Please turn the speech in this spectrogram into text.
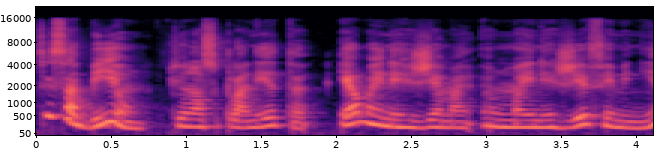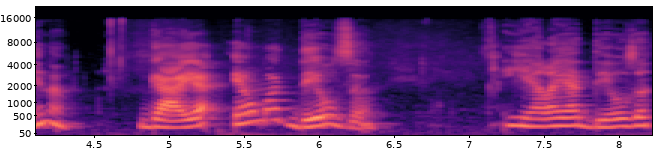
Vocês sabiam que o nosso planeta é uma energia, uma energia feminina? Gaia é uma deusa e ela é a deusa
